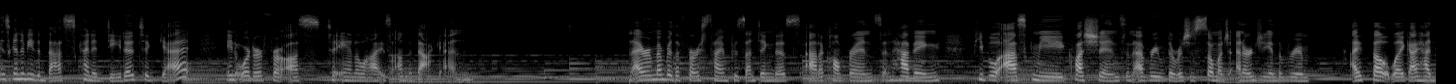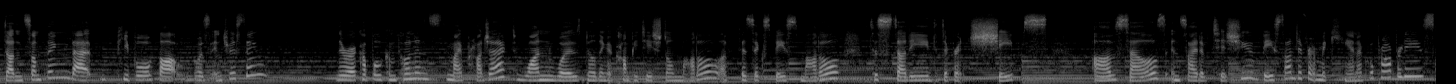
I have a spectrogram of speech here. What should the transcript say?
is going to be the best kind of data to get in order for us to analyze on the back end. I remember the first time presenting this at a conference and having people ask me questions and every there was just so much energy in the room. I felt like I had done something that people thought was interesting. There were a couple components to my project. One was building a computational model, a physics-based model, to study the different shapes of cells inside of tissue based on different mechanical properties.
